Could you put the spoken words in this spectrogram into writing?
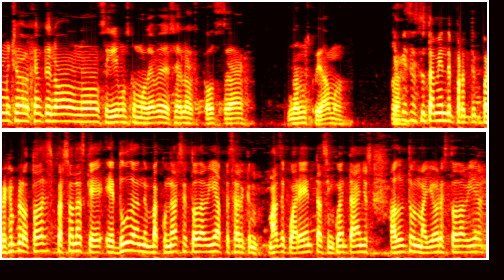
mucha gente no, no seguimos como debe de ser las cosas, no nos cuidamos. ¿Qué piensas tú también de, por, ejemplo, todas esas personas que eh, dudan en vacunarse todavía, a pesar de que más de 40, 50 años, adultos mayores todavía?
